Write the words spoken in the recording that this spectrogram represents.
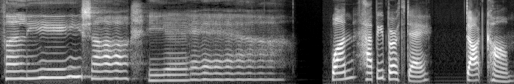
Felicia. Yeah. One happy birthday dot com.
